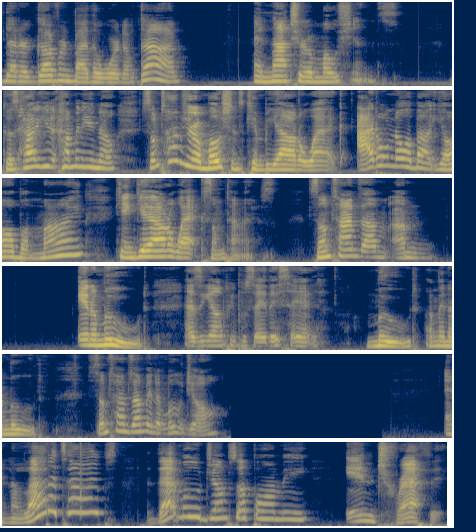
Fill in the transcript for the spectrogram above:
that are governed by the word of God and not your emotions. Cuz how do you how many of you know sometimes your emotions can be out of whack. I don't know about y'all but mine can get out of whack sometimes. Sometimes I'm I'm in a mood. As the young people say, they say mood. I'm in a mood. Sometimes I'm in a mood, y'all. And a lot of times that mood jumps up on me in traffic.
